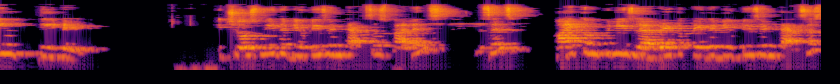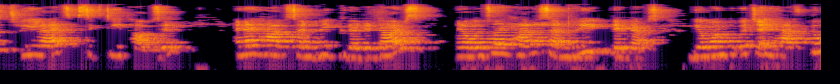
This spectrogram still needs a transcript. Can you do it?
in detail. It shows me the duties and taxes balance. Since my company is liable to pay the duties and taxes 3 lakhs 60,000 and I have sundry creditors and also I have sundry debtors the amount which I have to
